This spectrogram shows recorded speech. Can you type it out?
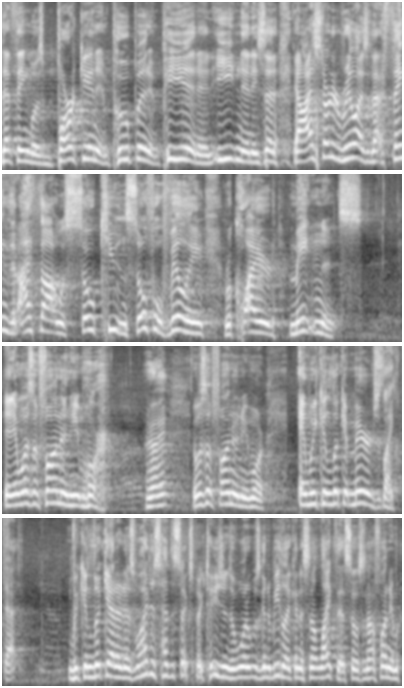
That thing was barking and pooping and peeing and eating. And he said, yeah, I started realizing that thing that I thought was so cute and so fulfilling required maintenance. And it wasn't fun anymore, right? It wasn't fun anymore. And we can look at marriage like that. We can look at it as, well, I just had this expectations of what it was going to be like, and it's not like that, so it's not fun anymore.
